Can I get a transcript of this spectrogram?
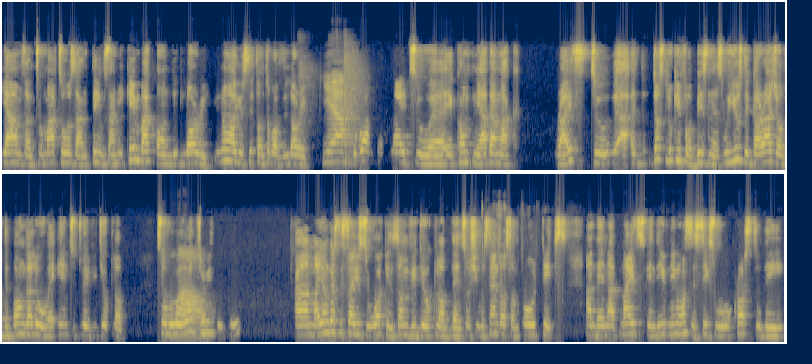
yams and tomatoes and things. And he came back on the lorry. You know how you sit on top of the lorry? Yeah. to go and apply to uh, a company, Adamak, right? To uh, just looking for business. We used the garage of the bungalow we're in to do a video club. So we would Wow. work during the day. Um, my younger sister used to work in some video club then, so she would send us some old tapes. And then at night, in the evening, once it's six, we will cross to the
